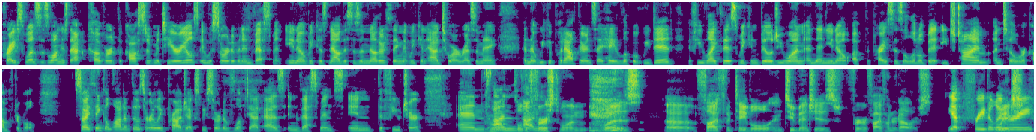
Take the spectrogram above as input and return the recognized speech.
price was, as long as that covered the cost of materials, it was sort of an investment, you know, because now this is another thing that we can add to our resume and that we could put out there and say, hey, look what we did. If you like this, we can build you one and then, you know, up the prices a little bit each time until we're comfortable. So I think a lot of those early projects we sort of looked at as investments in the future. And Well, on, well the on- first one was a five foot table and two benches for five hundred dollars. Yep, free delivery.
